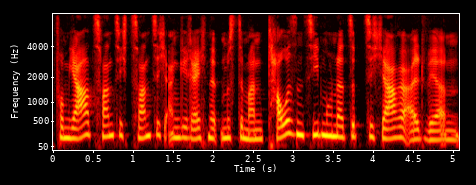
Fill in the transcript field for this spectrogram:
Vom Jahr 2020 angerechnet müsste man 1770 Jahre alt werden.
